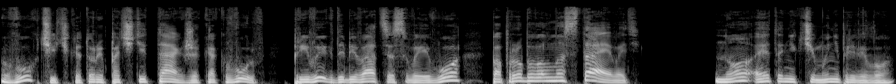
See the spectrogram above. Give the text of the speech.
Вукчич, который почти так же, как Вульф, привык добиваться своего, попробовал настаивать. Но это ни к чему не привело.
